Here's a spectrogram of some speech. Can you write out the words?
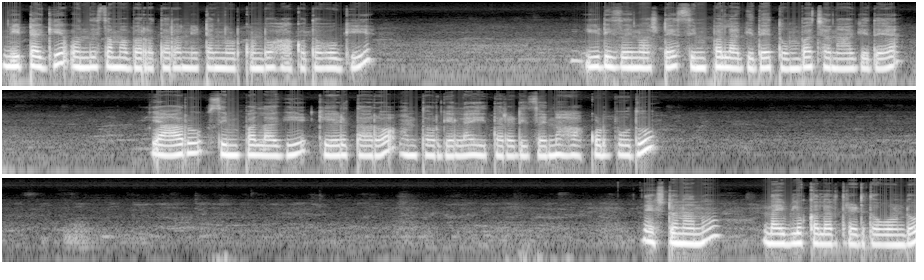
ನೀಟಾಗಿ ಒಂದೇ ಸಮ ಬರೋ ಥರ ನೀಟಾಗಿ ನೋಡಿಕೊಂಡು ಹಾಕೋತಾ ಹೋಗಿ. ಈ ಡಿಸೈನು ಅಷ್ಟೇ ಸಿಂಪಲ್ ಆಗಿದೆ, ತುಂಬ ಚೆನ್ನಾಗಿದೆ. ಯಾರು ಸಿಂಪಲ್ಲಾಗಿ ಕೇಳ್ತಾರೋ ಅಂಥವ್ರಿಗೆಲ್ಲ ಈ ಥರ ಡಿಸೈನ್ನ ಹಾಕ್ಕೊಡ್ಬೋದು. ನೆಕ್ಸ್ಟು ನಾನು ನೈ ಬ್ಲೂ ಕಲರ್ ಥ್ರೆಡ್ ತೊಗೊಂಡು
